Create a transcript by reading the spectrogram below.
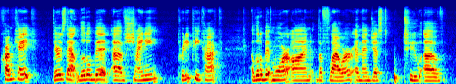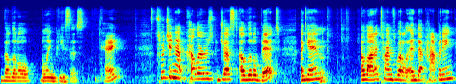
crumb cake. There's that little bit of shiny Pretty Peacock, a little bit more on the flower, and then just two of the little bling pieces, okay? Switching up colors just a little bit. Again, a lot of times what will end up happening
